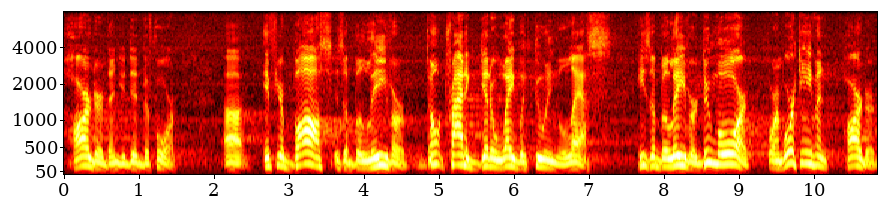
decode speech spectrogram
harder than you did before. Uh, if your boss is a believer, don't try to get away with doing less. He's a believer. Do more for him. Work even harder.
